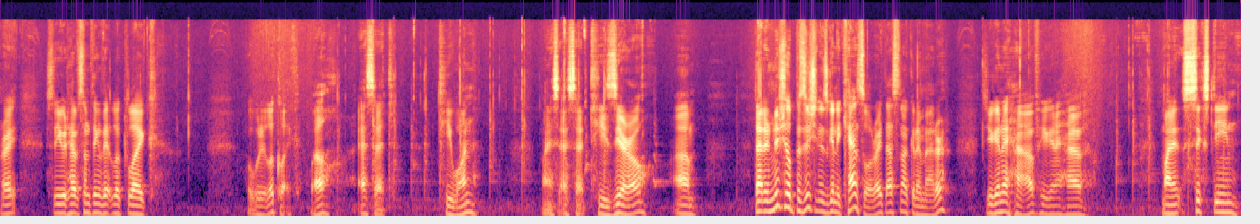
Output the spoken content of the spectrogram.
right? So you would have something that looked like, what would it look like? Well, S at T1 minus S at T0. Um, that initial position is going to cancel, right? That's not going to matter. So you're going to have, you're going to have minus 16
